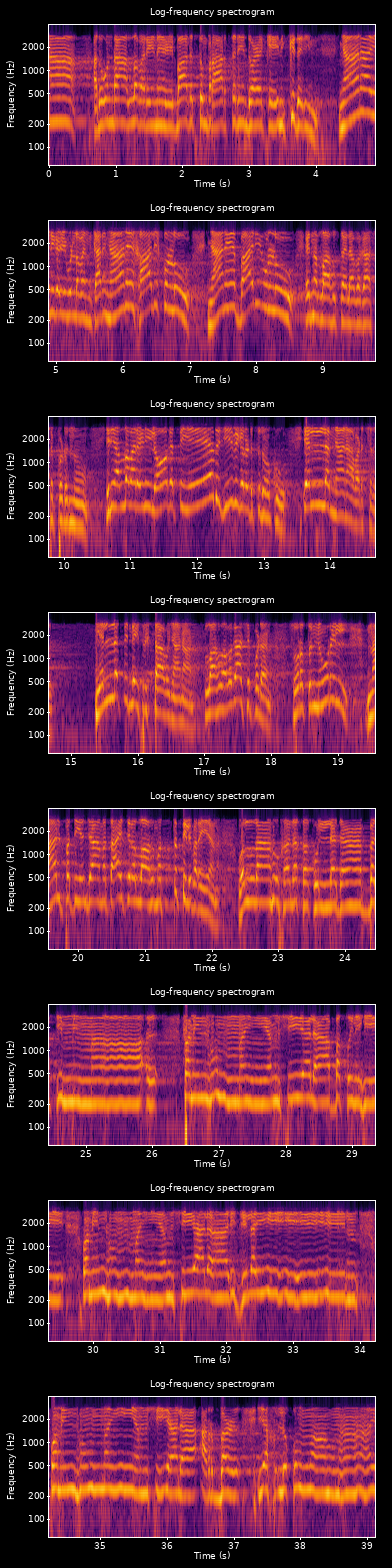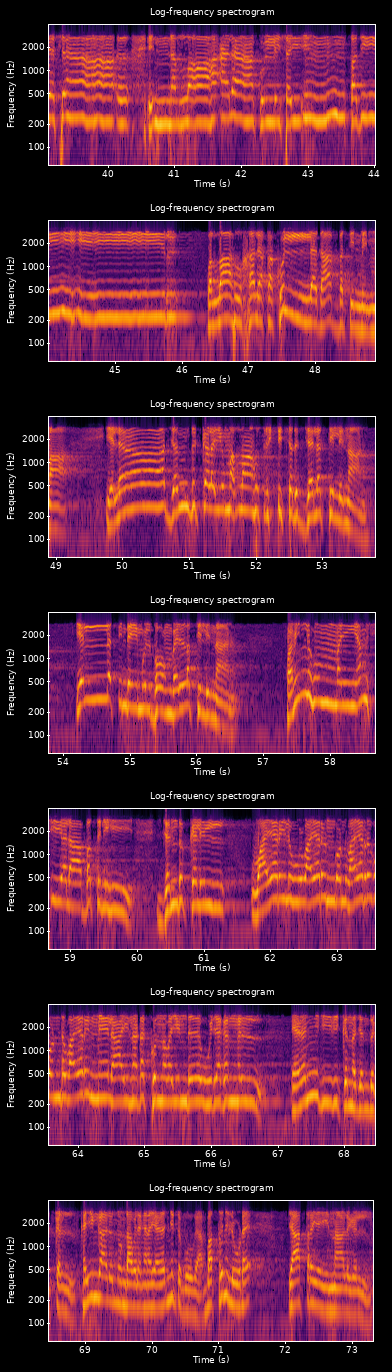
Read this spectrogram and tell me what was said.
അതുകൊണ്ടാണ് അള്ള പറയുന്നത് ഇബാദത്തും പ്രാർത്ഥനയും ദുഴക്കെ എനിക്ക് തരും ഞാനാ ഇതിന് കഴിവുള്ളവൻ കാരണം ഞാനേ ഹാലിക്കുള്ളൂ ഞാനേ ഭാര്യയുള്ളൂ എന്ന് അള്ളാഹു താല അവകാശപ്പെടുന്നു. ഇനി അള്ള പറയണ ഈ ലോകത്ത് ഏത് ജീവികൾ എടുത്തു നോക്കൂ എല്ലാം ഞാനാ പഠിച്ചത് എല്ലാത്തിന്റെ സൃഷ്ടാവ് ഞാനാണ്. അള്ളാഹു അവകാശപ്പെടാൻ. സൂറത്തു നൂറിൽ നാൽപ്പത്തി അഞ്ചാമത്തെ ആയത്തിൽ അള്ളാഹു മൊത്തത്തിൽ പറയാണ് വല്ലാഹു ഖലഖ കുല്ല ദാബത്തിൻ മിൻ മാഅ് فمنهم من يمشي على بطنه ومنهم من يمشي على رجلين ومنهم من يمشي على أربع يخلق الله ما يشاء إن الله على كل شيء قدير والله خلق كل دابة مما എല്ലാ ജന്തുക്കളെയും അള്ളാഹു സൃഷ്ടിച്ചത് ജലത്തിൽ നിന്നാണ് എല്ലാത്തിന്റെയും ഉത്ഭവം വെള്ളത്തിൽ നിന്നാണ്. ജന്തുക്കളിൽ വയറിൽ വയറും കൊണ്ട് വയറുകൊണ്ട് വയറിന്മേലായി നടക്കുന്നവയുണ്ട് ഉരകങ്ങൾ. ഇഴഞ്ഞു ജീവിക്കുന്ന ജന്തുക്കൾ. കൈയും കാലൊന്നും ഉണ്ടാവില്ല അങ്ങനെ ഇഴഞ്ഞിട്ട് പോവുക. ബത്തിനിലൂടെ യാത്ര ചെയ്യുന്ന ആളുകൾ.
